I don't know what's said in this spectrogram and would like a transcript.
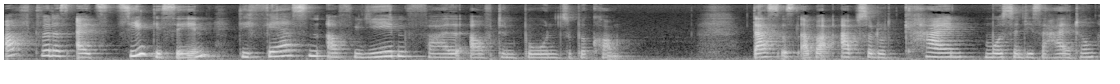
Oft wird es als Ziel gesehen, die Fersen auf jeden Fall auf den Boden zu bekommen. Das ist aber absolut kein Muss in dieser Haltung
